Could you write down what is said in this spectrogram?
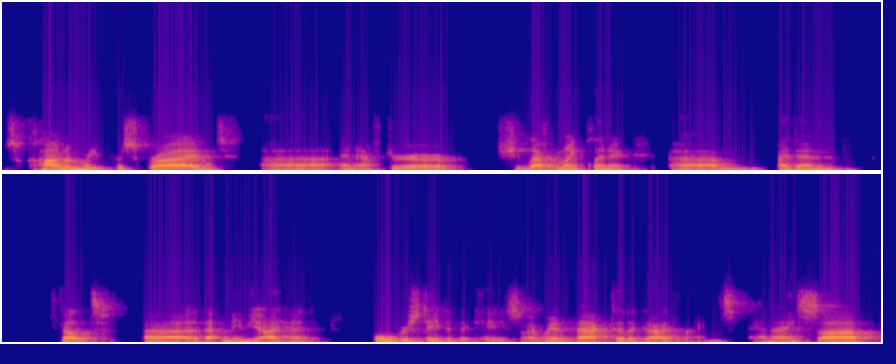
was commonly prescribed. Uh, and after she left my clinic, um, I then felt uh, that maybe I had overstated the case. So I went back to the guidelines and I saw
